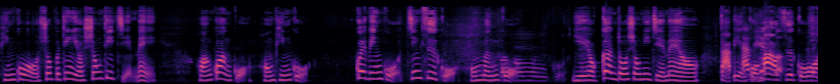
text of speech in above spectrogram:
苹果说不定有兄弟姐妹：皇冠果、红苹果、贵宾果、金字果、红门果，也有更多兄弟姐妹哦。大便果、帽子果、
